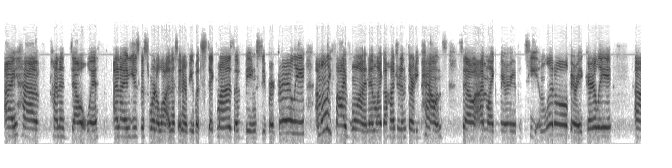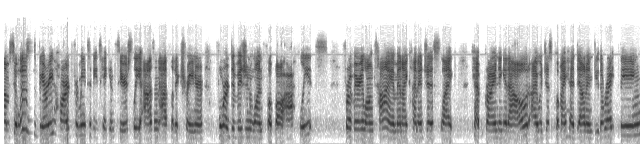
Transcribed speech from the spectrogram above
I have kind of dealt with, and I use this word a lot in this interview, but stigmas of being super girly. I'm only 5'1 and like 130 pounds, so I'm like very petite and little, very girly. Um, so it was very hard for me to be taken seriously as an athletic trainer for Division One football athletes for a very long time, and I kind of just like kept grinding it out. I would just put my head down and do the right thing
